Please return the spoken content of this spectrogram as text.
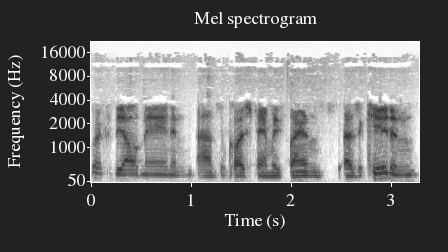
worked with the old man and um, some close family friends as a kid, and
